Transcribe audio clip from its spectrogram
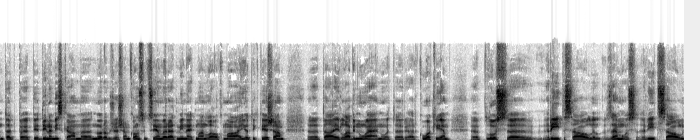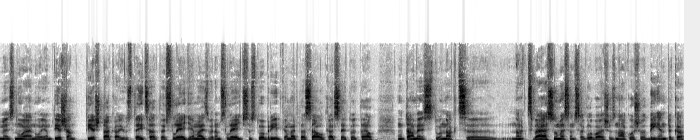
un tad pie dinamiskām uh, norobežošām konstrukcijām varētu minēt manu lauku māju, jo tik tiešām uh, tā ir labi noēnot ar, ar kokiem. Uh, plus rīta sauli, zemos rīta sauli mēs noēnojam tiešām tieši tā kā jūs teicāt, ar slēģiem aizveram slēģus uz to brīdi, kamēr tā saule karsē to telpu. Un tā mēs to nakts, eh, nakts vēsumu esam saglabājuši uz nākošo dienu. Tā kā,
